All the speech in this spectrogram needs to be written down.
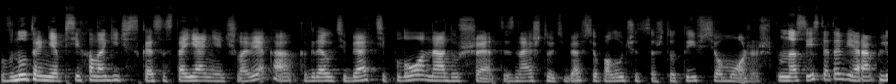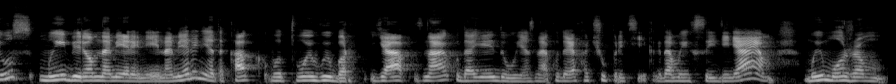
внутреннее психологическое состояние человека, когда у тебя тепло на душе, ты знаешь, что у тебя все получится, что ты все можешь. У нас есть эта вера. Плюс мы берем намерение, и намерение это как вот твой выбор. Я знаю, куда я иду, я знаю, куда я хочу прийти. Когда мы их соединяем, мы можем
